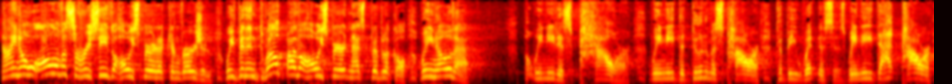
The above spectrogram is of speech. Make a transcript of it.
Now, I know all of us have received the Holy Spirit at conversion. We've been indwelt by the Holy Spirit, and that's biblical. We know that. But we need His power. We need the dunamis power to be witnesses. We need that power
